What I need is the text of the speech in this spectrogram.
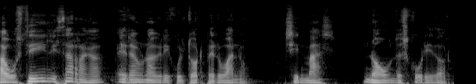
Agustín Lizárraga era un agricultor peruano, sin más, no un descubridor.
